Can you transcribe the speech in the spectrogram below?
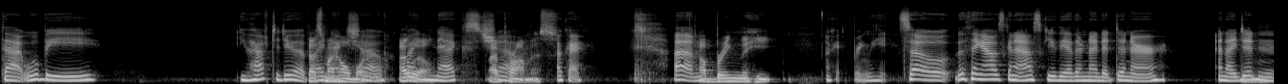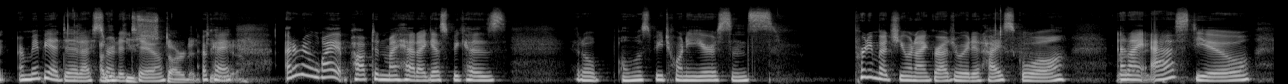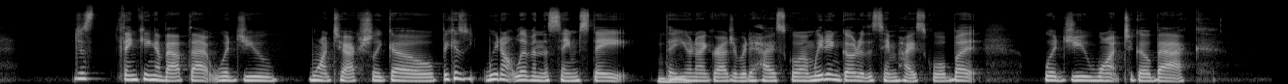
that will be. You have to do it That's by my next homework. show. I by will. next show. I promise. Okay. Um, I'll bring the heat. Okay. Bring the heat. So the thing I was going to ask you the other night at dinner, and I didn't, or maybe I did. I started you to. started to, Okay. yeah. I don't know why it popped in my head. I guess because it'll almost be 20 years since pretty much you and I graduated high school. And I asked you, just thinking about that, would you want to actually go? Because we don't live in the same state that Mm-hmm. you and I graduated high school, and we didn't go to the same high school, but would you want to go back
